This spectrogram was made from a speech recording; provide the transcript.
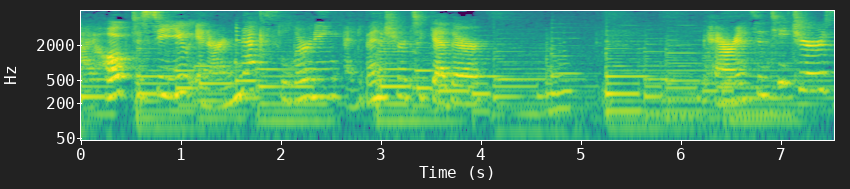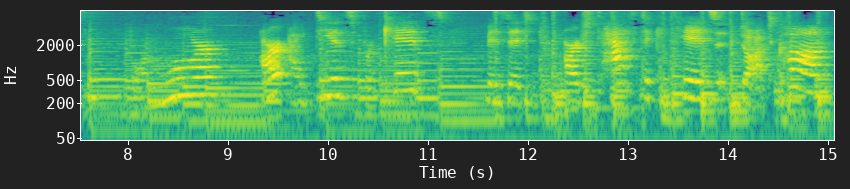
I hope to see you in our next learning adventure together. Parents and teachers, for more art ideas for kids, visit artastickids.com.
